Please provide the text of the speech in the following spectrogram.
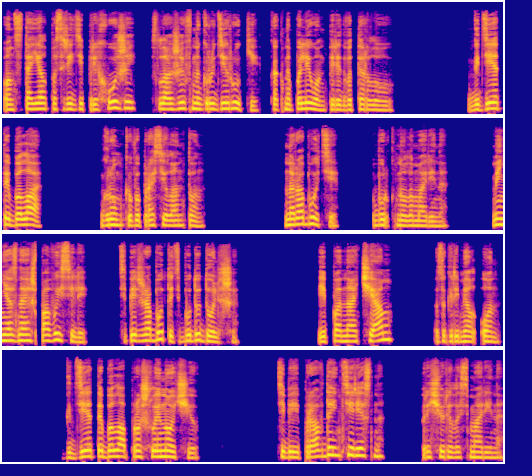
Он стоял посреди прихожей, сложив на груди руки, как Наполеон перед Ватерлоу. «Где ты была?» — громко вопросил Антон. «На работе», — буркнула Марина. «Меня, знаешь, повысили. Теперь работать буду дольше». «И по ночам?» — загремел он. «Где ты была прошлой ночью?» «Тебе и правда интересно?» — прищурилась Марина.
